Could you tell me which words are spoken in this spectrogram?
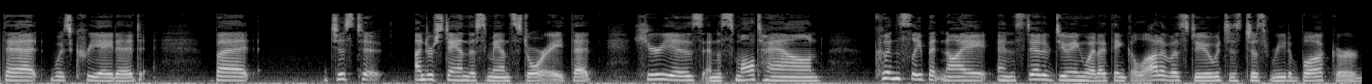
that was created, but just to understand this man's story that here he is in a small town, couldn't sleep at night, and instead of doing what I think a lot of us do, which is just read a book or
